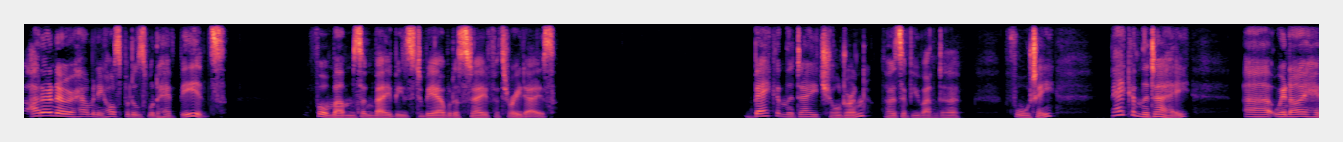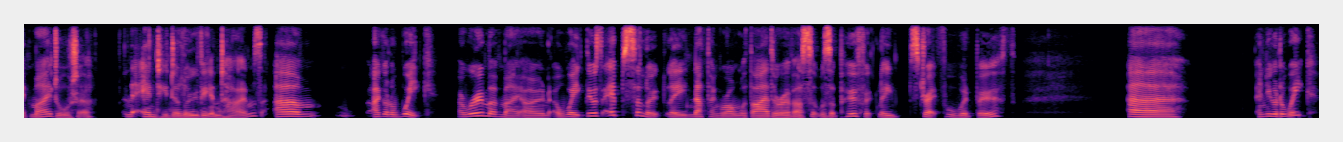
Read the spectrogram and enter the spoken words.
I don't know how many hospitals would have beds for mums and babies to be able to stay for three days. Back in the day, children, those of you under 40, back in the day, uh, when I had my daughter in antediluvian times, um, I got a week a room of my own a week. There was absolutely nothing wrong with either of us. It was a perfectly straightforward birth. Uh, and you got a week.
